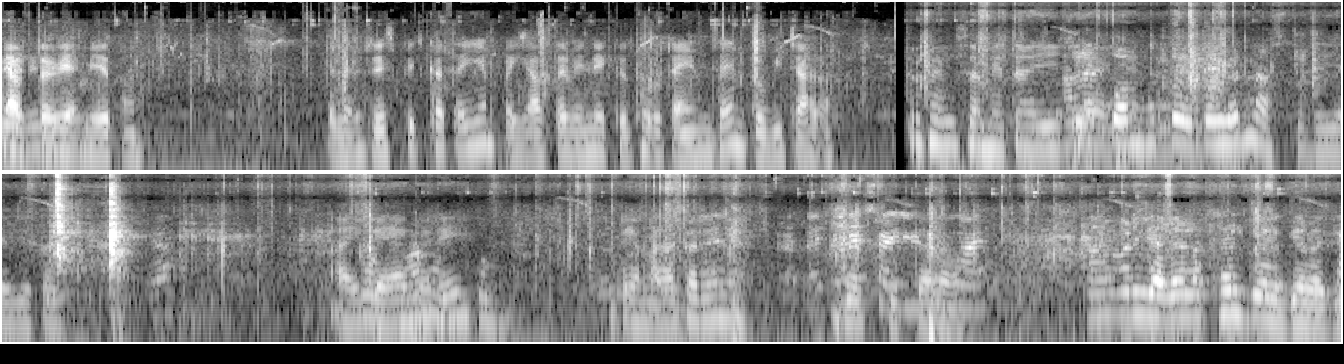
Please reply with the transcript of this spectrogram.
આવતા બેન નહીં તો એટલે ડ્રેસ ફિટ કરતા આવીએ પછી આવતા બેન એક થોડો ટાઈમ જાય ને તો બિચારો. તો ગાઈસ અમે તો આવી ગયા. કોમ હતો એ જ નાસ્તો થઈ આવીએ કાલે. આવી ગયા ઘરે. એટલે અમારા ઘરે ને ડ્રેસ અમે વળી ગયા અગિયાર વાગે.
